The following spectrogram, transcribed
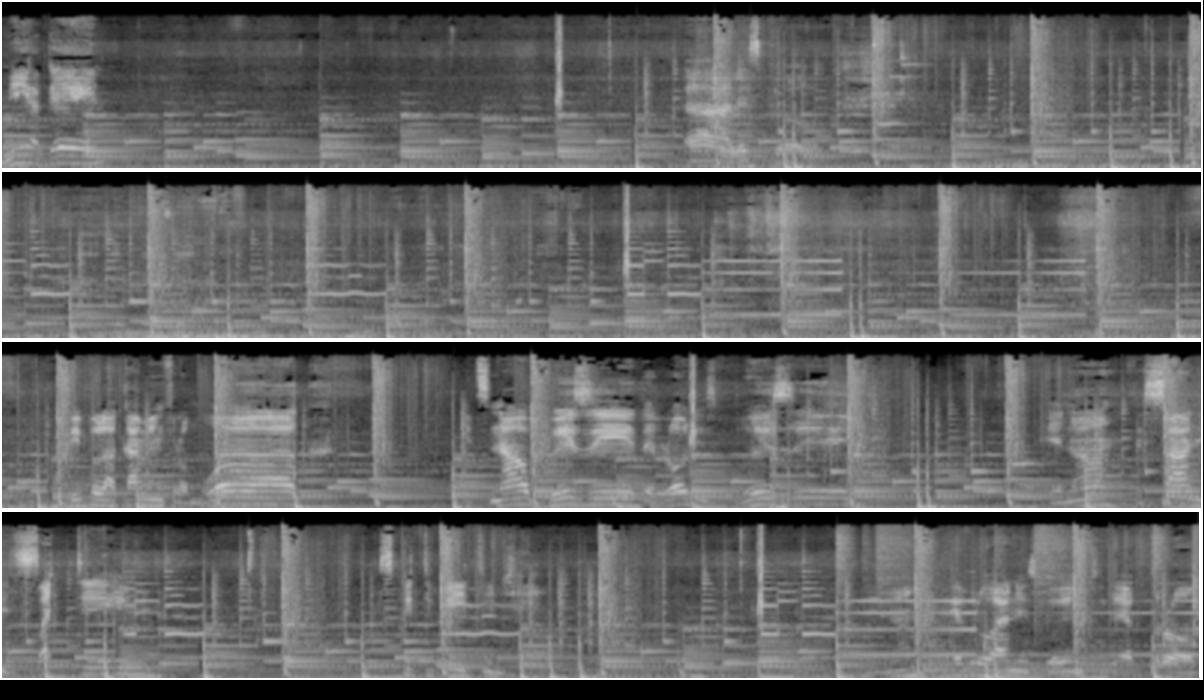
Me again. Ah, let's go. People are coming from work. It's now busy. The road is busy. The sun is setting. Spitty pity. You know, everyone is going to their grove.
